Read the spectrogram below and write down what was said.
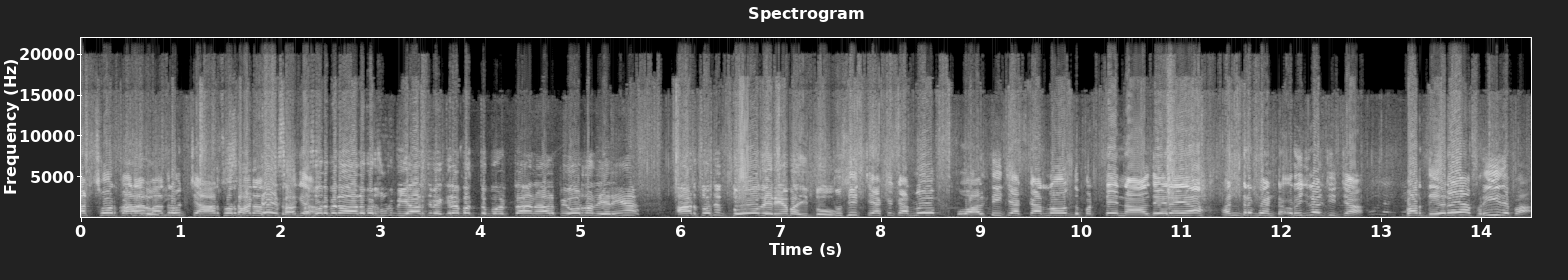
800 ਰੁਪਏ ਦਾ ਮਤਲਬ 400 ਰੁਪਏ ਦਾ ਸਾਢੇ ਸੱਤ ਸੌ ਰੁਪਏ ਦਾ ਆਲ ਓਵਰ ਸੂਟ ਬਾਜ਼ਾਰ 'ਚ ਵਿਕ ਰਿਹਾ ਪਰ ਦੁਪੱਟਾ ਨਾਲ ਪਿਓਰ ਦਾ ਦੇ ਰਹੇ ਆ। 800 ਚ ਦੋ ਦੇ ਰਹੇ ਆ ਭਾਜੀ ਦੋ। ਤੁਸੀਂ ਚੈੱਕ ਕਰ ਲਓ ਕੁਆਲਿਟੀ ਚੈੱਕ ਕਰ ਲਓ ਦੁਪੱਟੇ ਨਾਲ ਦੇ ਰਹੇ ਆ 100% ਓਰੀਜਨਲ ਚੀਜ਼ਾਂ। ਪਰ ਦੇ ਰਹੇ ਆ ਫ੍ਰੀ ਦੇ ਭਾ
